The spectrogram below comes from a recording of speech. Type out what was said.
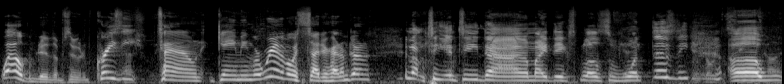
Welcome to the episode of Crazy Town Gaming, where we're the voice inside your head. I'm Jonaas. And I'm TnT Dinomight, the explosive one Disney. Uh,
